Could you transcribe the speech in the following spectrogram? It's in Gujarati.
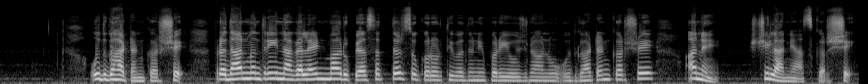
ઉદ્ઘાટન કરશે. પ્રધાનમંત્રી નાગાલેન્ડમાં રૂપિયા સત્તરસો કરોડથી વધુની પરિયોજનાનું ઉદ્ઘાટન કરશે અને શિલાન્યાસ કરશે.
